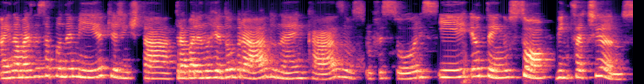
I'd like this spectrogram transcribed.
ainda mais nessa pandemia que a gente está trabalhando redobrado, né, em casa, os professores, e eu tenho só 27 anos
